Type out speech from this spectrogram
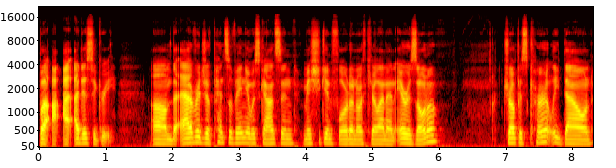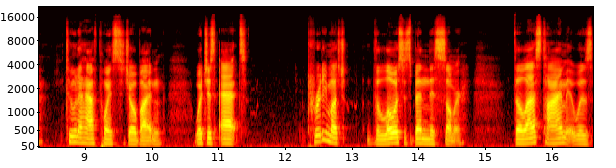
But I, I disagree. Um, the average of Pennsylvania, Wisconsin, Michigan, Florida, North Carolina, and Arizona, Trump is currently down two and a half points to Joe Biden, which is at pretty much the lowest it's been this summer. The last time it was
